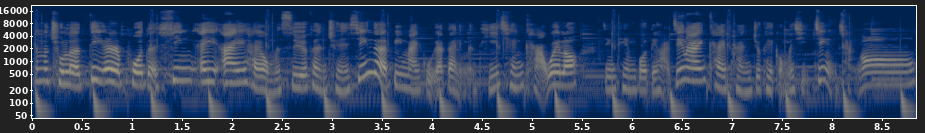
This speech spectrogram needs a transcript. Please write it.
那么除了第二波的新 AI，还有我们四月份全新的必买股，要带你们提前卡位喽。今天拨电话进来，开盘就可以跟我们一起进场哦。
